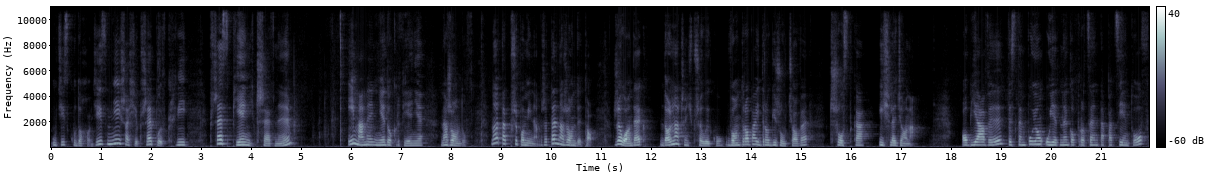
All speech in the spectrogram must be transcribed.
ucisku dochodzi, zmniejsza się przepływ krwi przez pień trzewny i mamy niedokrwienie narządów. No i tak przypominam, że te narządy to żołądek, dolna część przełyku, wątroba i drogi żółciowe, trzustka i śledziona. Objawy występują u 1% pacjentów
